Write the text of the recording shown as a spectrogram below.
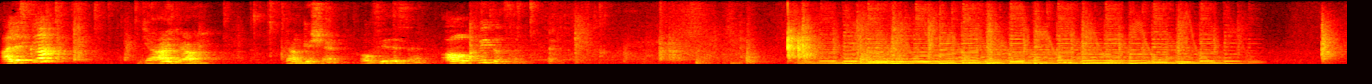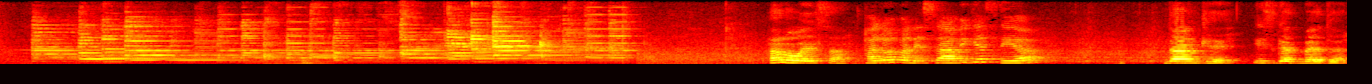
Alles klar? Ja, ja. Dankeschön. Auf Wiedersehen. Auf Wiedersehen. Hallo Elsa. Hallo Vanessa, wie geht's dir? Danke, es geht besser.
